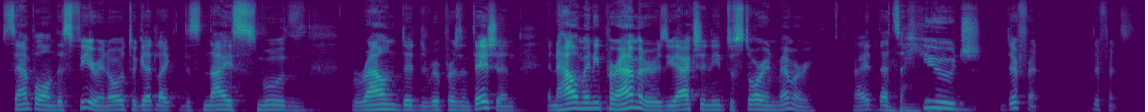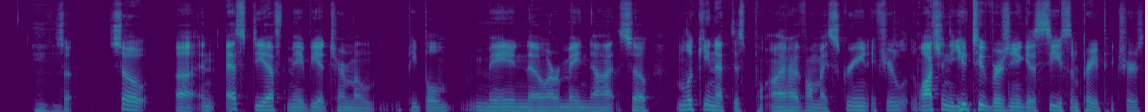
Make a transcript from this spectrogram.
sample on the sphere in order to get like this nice smooth rounded representation and how many parameters you actually need to store in memory right that's mm-hmm. a huge different difference Mm-hmm. So, so uh, an SDF may be a term people may know or may not. So I'm looking at this point I have on my screen. If you're watching the YouTube version, you get to see some pretty pictures,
